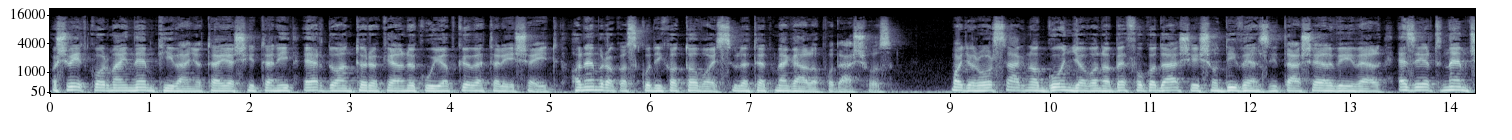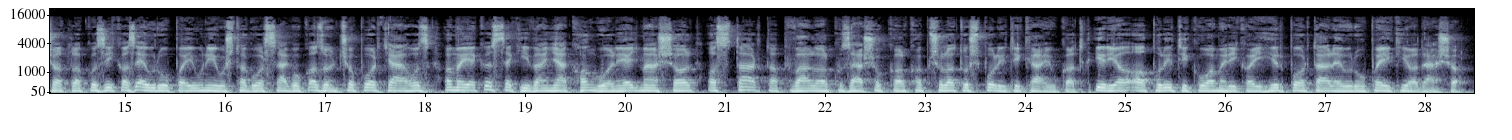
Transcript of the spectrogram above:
A svéd kormány nem kívánja teljesíteni Erdoğan török elnök újabb követeléseit, ha nem ragaszkodik a tavaly született megállapodáshoz. Magyarországnak gondja van a befogadás és a diverzitás elvével, ezért nem csatlakozik az Európai Uniós tagországok azon csoportjához, amelyek összekívánják hangolni egymással a startup vállalkozásokkal kapcsolatos politikájukat, írja a Politico amerikai hírportál európai kiadása.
